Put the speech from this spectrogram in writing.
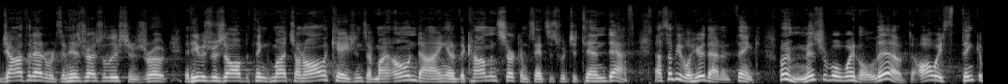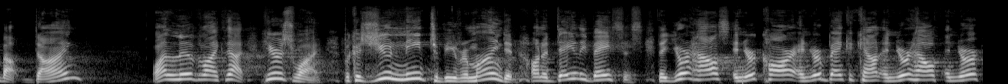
Jonathan Edwards, in his resolutions, wrote that he was resolved to think much on all occasions of my own dying and of the common circumstances which attend death. Now, some people hear that and think, what a miserable way to live, to always think about dying. Well, I live like that. Here's why. Because you need to be reminded on a daily basis that your house and your car and your bank account and your health and your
